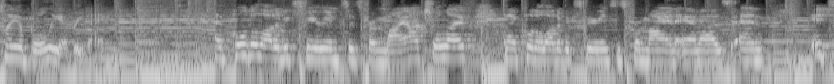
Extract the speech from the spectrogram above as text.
play a bully every day? I pulled a lot of experiences from my actual life and I pulled a lot of experiences from Maya and Anna's. And it's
